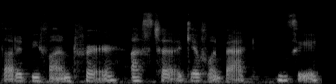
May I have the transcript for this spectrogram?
thought it'd be fun for us to give one back and see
